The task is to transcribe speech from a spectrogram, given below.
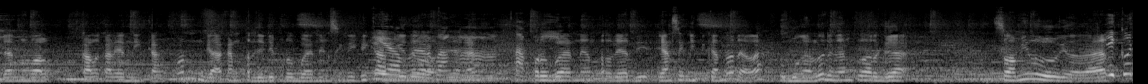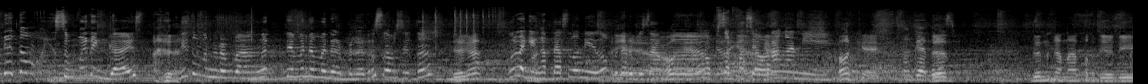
dan kalau kalian nikah pun nggak akan terjadi perubahan yang signifikan Iya, gitu loh, ya kan. Tapi- perubahan yang terjadi yang signifikan itu adalah hubungan lu dengan keluarga suami lu gitu kan? Ih kok dia tuh sumpah deh guys. Dia tuh bener banget. Dia bener-bener bener. Terus abis itu ya kan? Gue lagi ngetes lo nih Lo bener Iya, bisa oke, mengobservasi oke, oke. orang gak nih? Oke. Oke, dan terus? dan karena terjadi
